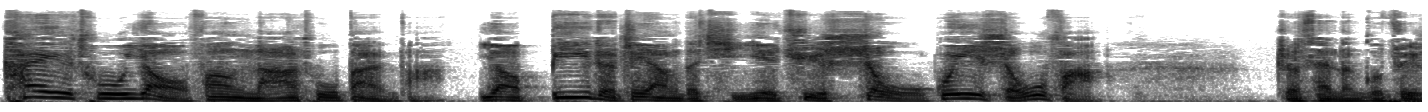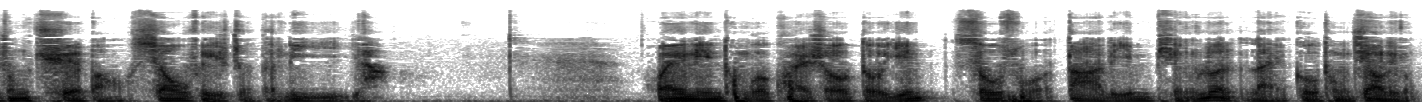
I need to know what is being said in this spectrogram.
开出药方，拿出办法，要逼着这样的企业去守规守法，这才能够最终确保消费者的利益呀。欢迎您通过快手、抖音搜索“大林评论”来沟通交流。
